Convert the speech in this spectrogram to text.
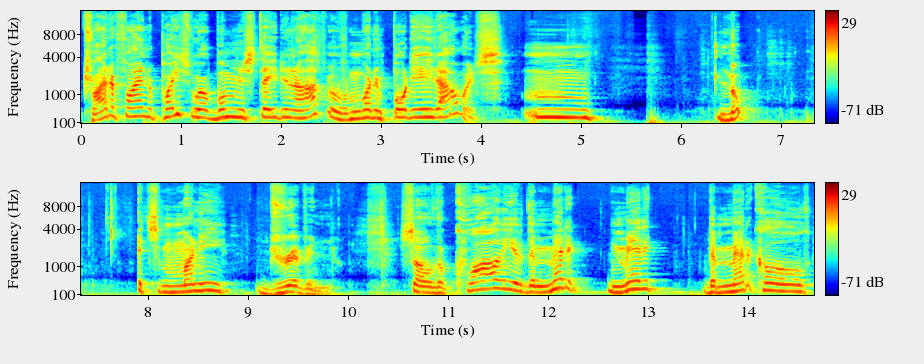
Try to find a place where a woman stayed in a hospital for more than 48 hours. Mm, nope. It's money driven. So the quality of the medic, medic, the medical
